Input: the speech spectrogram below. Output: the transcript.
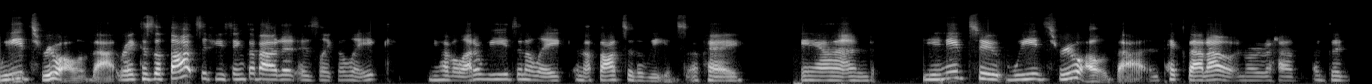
weed through all of that, right? Because the thoughts, if you think about it, is like a lake, you have a lot of weeds in a lake, and the thoughts are the weeds, okay? and you need to weed through all of that and pick that out in order to have a good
